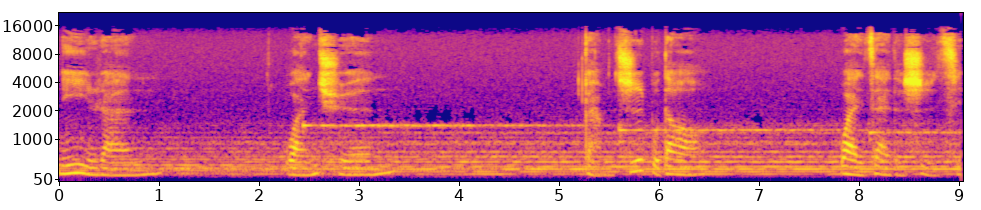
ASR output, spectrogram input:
你已然完全感知不到外在的世界，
